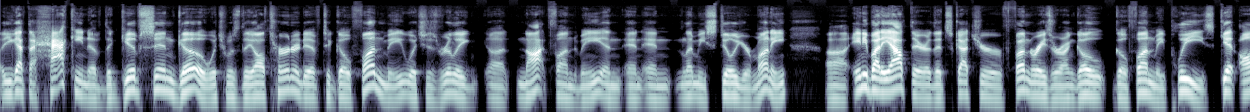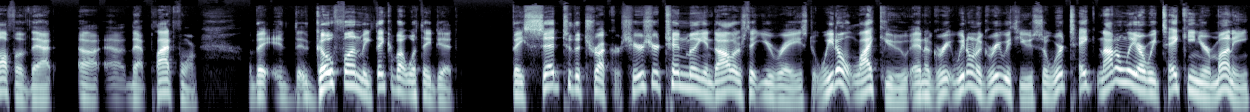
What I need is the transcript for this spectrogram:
You got the hacking of the GiveSendGo, which was the alternative to GoFundMe, which is really uh, not fund me and and and let me steal your money. Uh, anybody out there that's got your fundraiser on Go GoFundMe, please get off of that uh, uh that platform. They, they GoFundMe. Think about what they did. They said to the truckers, "Here's your ten million dollars that you raised. We don't like you and agree. We don't agree with you. So we're take. Not only are we taking your money,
